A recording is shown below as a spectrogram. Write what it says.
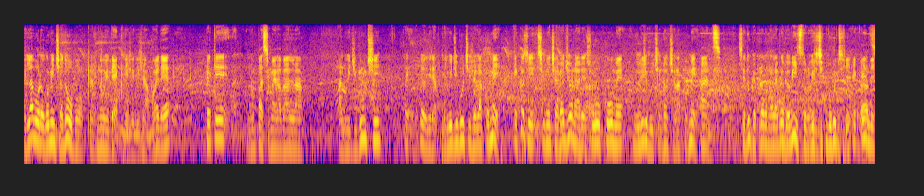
Il lavoro comincia dopo per noi tecnici, diciamo, ed è perché non passi mai la palla a Luigi Pucci, eh, dire che Luigi Pucci ce l'ha con me. E così si comincia a ragionare su come Luigi Pucci non ce l'ha con me, anzi, sei tu che proprio non l'hai proprio visto Luigi Pucci. E quindi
